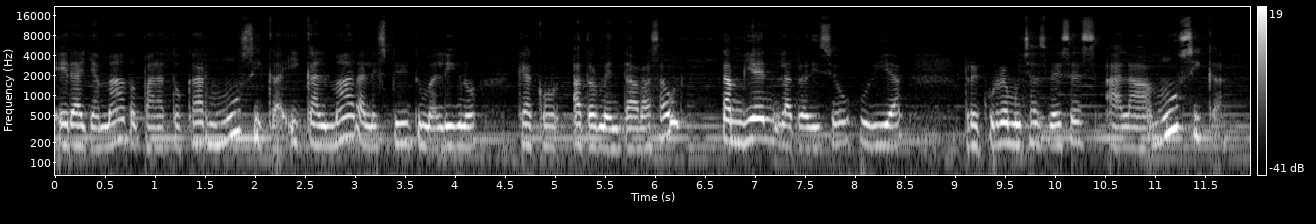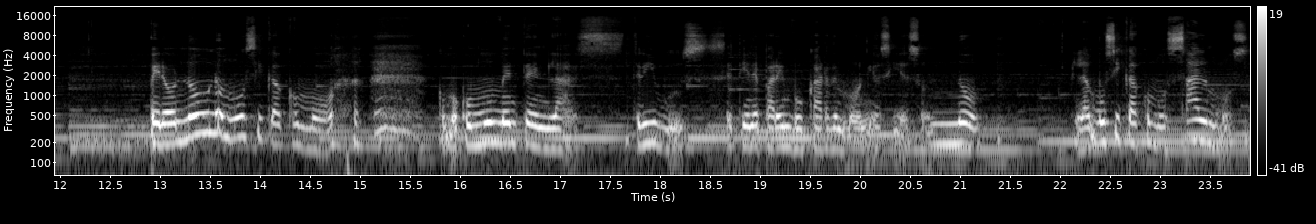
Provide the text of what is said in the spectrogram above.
era llamado para tocar música y calmar al espíritu maligno que atormentaba a Saúl. También la tradición judía recurre muchas veces a la música, pero no una música como como comúnmente en las tribus se tiene para invocar demonios y eso. No. La música como salmos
